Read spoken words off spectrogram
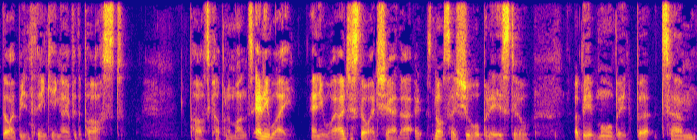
that I've been thinking over the past past couple of months. Anyway, anyway, I just thought I'd share that. It's not so short, but it is still a bit morbid. But um,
